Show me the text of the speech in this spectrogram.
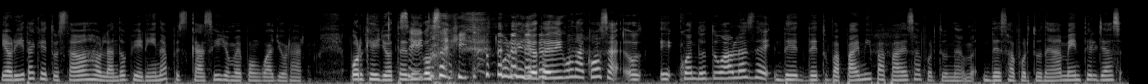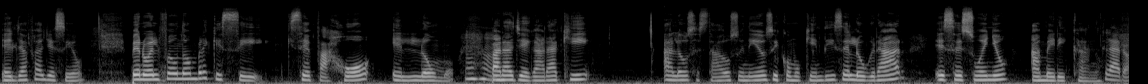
Y ahorita que tú estabas hablando, Pierina, pues casi yo me pongo a llorar. Porque yo te digo, porque yo te digo una cosa, eh, cuando tú hablas de, de, tu papá y mi papá, desafortunadamente él ya, él ya falleció, pero él fue un hombre que se, se fajó el lomo para llegar aquí a los Estados Unidos y como quien dice, lograr ese sueño americano. Claro.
